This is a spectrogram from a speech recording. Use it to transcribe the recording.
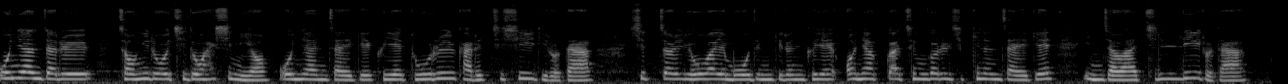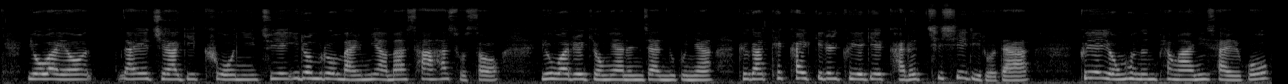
온유한 자를 정의로 지도하시며 온유한 자에게 그의 도를 가르치시리로다. 10절 여호와의 모든 길은 그의 언약과 증거를 지키는 자에게 인자와 진리로다. 여호와여 나의 죄악이 크오니 주의 이름으로 말미암아 사하소서. 여호와를 경외하는 자 누구냐 그가 택할 길을 그에게 가르치시리로다. 그의 영혼은 평안히 살고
